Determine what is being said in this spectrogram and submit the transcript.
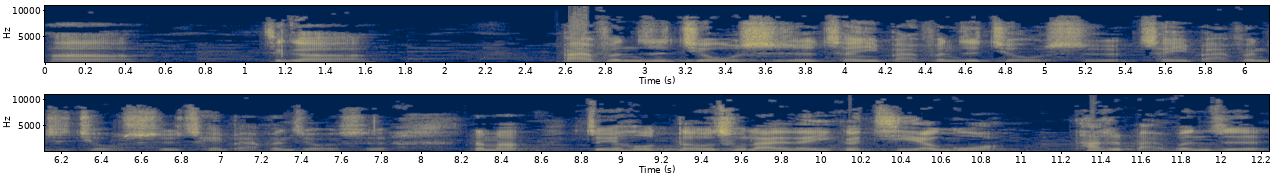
啊，这个百分之九十乘以百分之九十乘以百分之九十乘以百分之九十，那么最后得出来的一个结果，它是百分之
